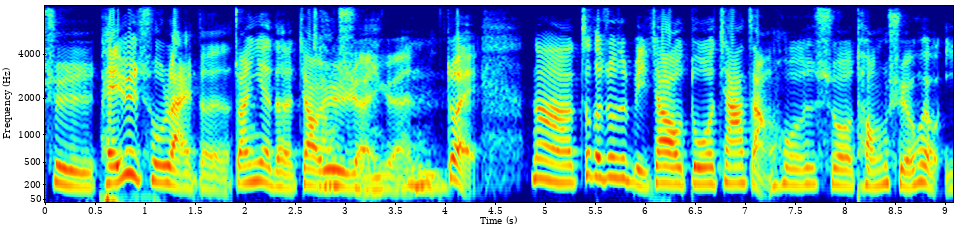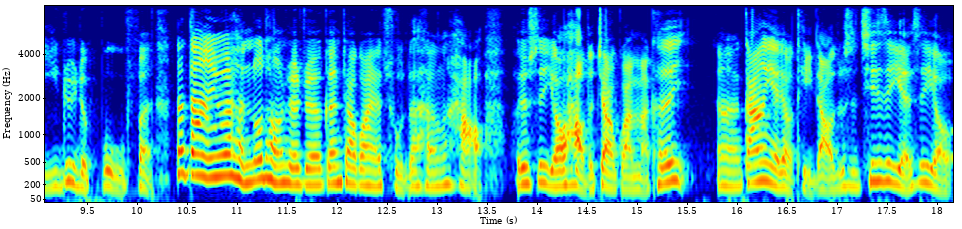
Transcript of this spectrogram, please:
去培育出来的专业的教育人员，嗯、对，那这个就是比较多家长或者是说同学会有疑虑的部分。那当然，因为很多同学觉得跟教官也处得很好，就是有好的教官嘛。可是，嗯、呃，刚刚也有提到，就是其实也是有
